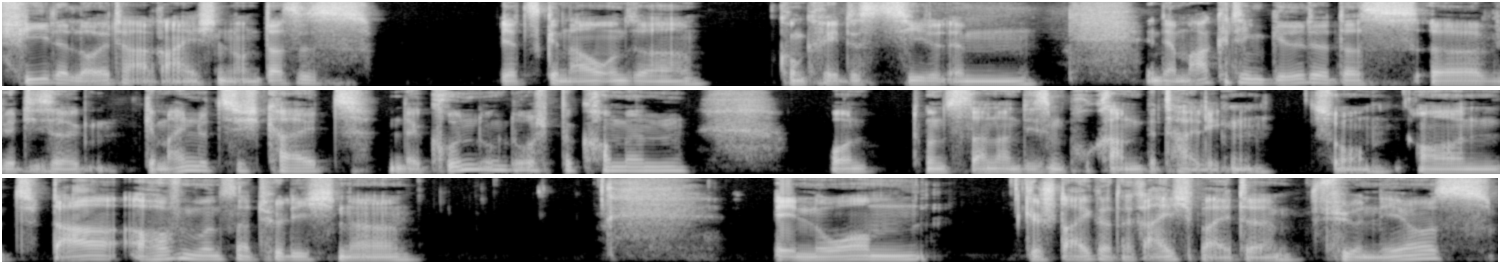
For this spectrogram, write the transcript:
viele Leute erreichen. Und das ist jetzt genau unser konkretes Ziel im, in der Marketing-Gilde, dass äh, wir diese Gemeinnützigkeit in der Gründung durchbekommen und uns dann an diesem Programm beteiligen. So. Und da erhoffen wir uns natürlich eine enorm gesteigerte Reichweite für Neos,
